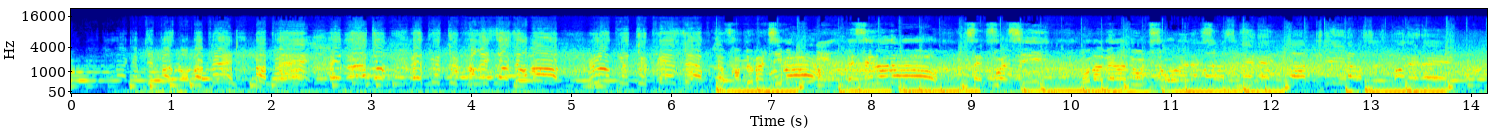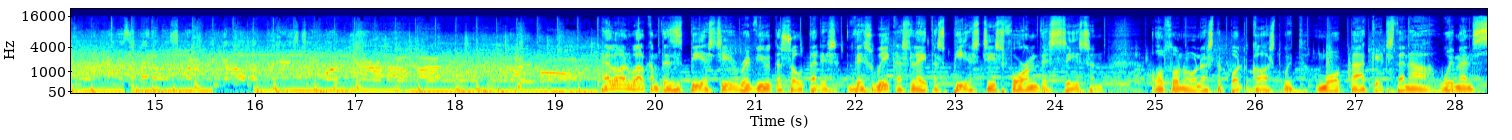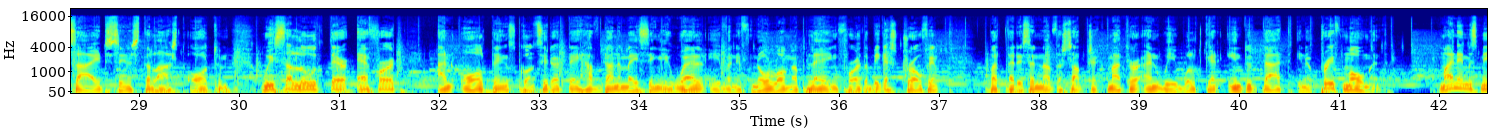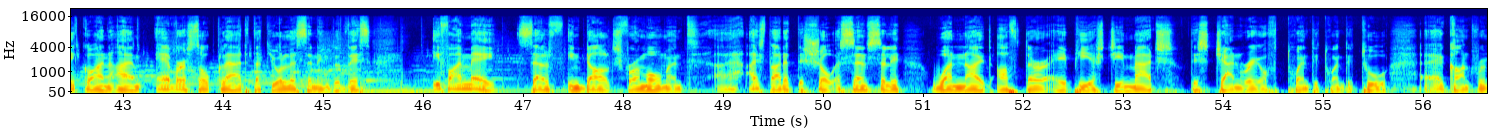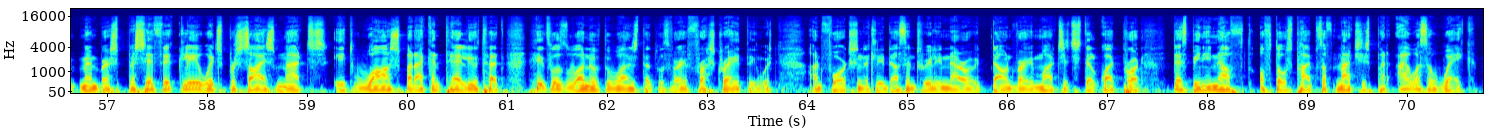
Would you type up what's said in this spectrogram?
La petite passe pour Mbappé, Mbappé, et but, et but de Paris Saint-Germain, le but du PSG. La frappe de Baltimore Et c'est Nono Cette fois-ci, on avait un doute sur l'action. Marquinhos has put it in. It was a bit of a scrappy goal, but PSG won't care about that. No more. Hello and welcome. This is PSG Review, the show that is this week as late as PSG's form this season, also known as the podcast with more package than our women's side since the last autumn. We salute their effort and all things considered, they have done amazingly well, even if no longer playing for the biggest trophy. But that is another subject matter, and we will get into that in a brief moment. My name is Mikko, and I am ever so glad that you're listening to this. If I may self indulge for a moment, I started this show essentially one night after a PSG match this January of 2022. Uh, I can't remember specifically which precise match it was, but I can tell you that it was one of the ones that was very frustrating, which unfortunately doesn't really narrow it down very much. It's still quite broad. There's been enough of those types of matches, but I was awake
